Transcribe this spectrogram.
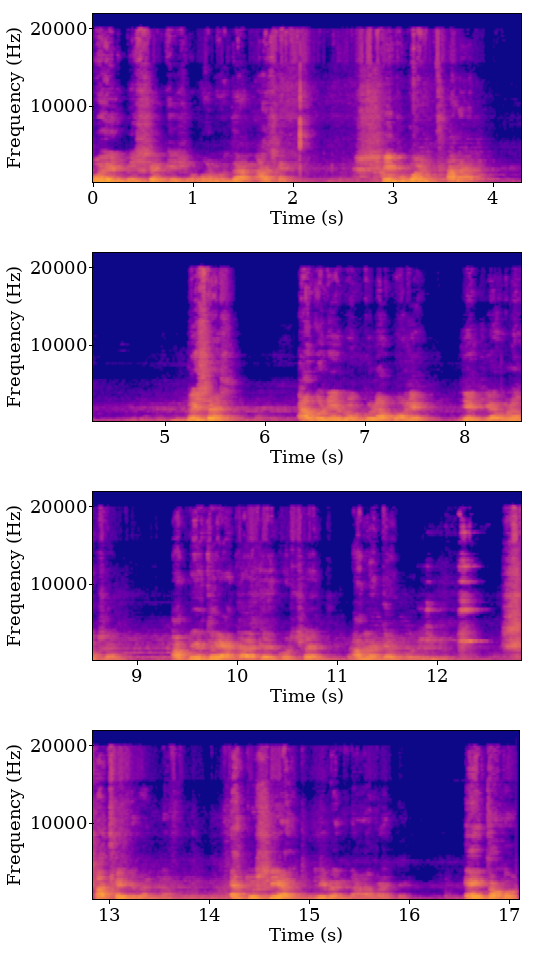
বহির্বিশ্বের কিছু অনুদান আছে শিবগঞ্জ থানার বিশেষ এমনই লোকগুলা বলে যে জিয়াউল হক সাহেব আপনি তো একা একাই করছেন আমরা কেন সাথে নেবেন না। একটু শেয়ার নেবেন না আমরাকে এই তখন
